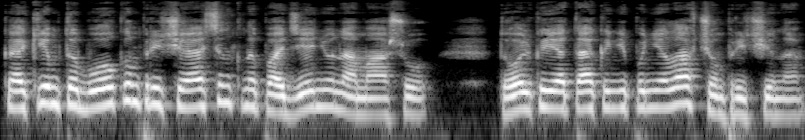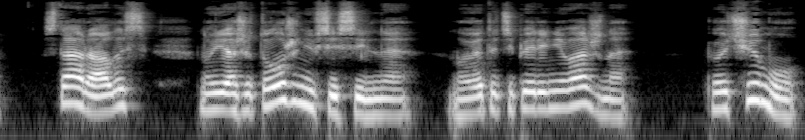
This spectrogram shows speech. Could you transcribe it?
каким-то боком причастен к нападению на Машу. Только я так и не поняла, в чем причина. Старалась, но я же тоже не всесильная. Но это теперь и не важно. Почему?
